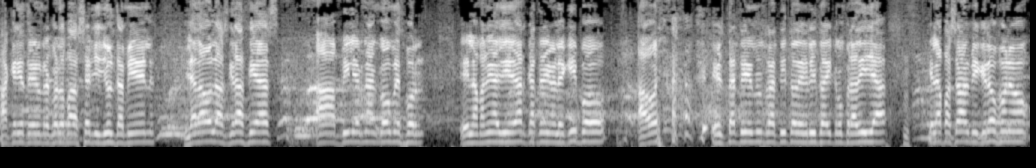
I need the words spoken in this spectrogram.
Ha querido tener un recuerdo para Sergio Yul también. Le ha dado las gracias a Billy Hernán Gómez por en la manera de liderar que ha tenido el equipo. Ahora está teniendo un ratito de grito ahí con Pradilla, que le ha pasado el micrófono.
